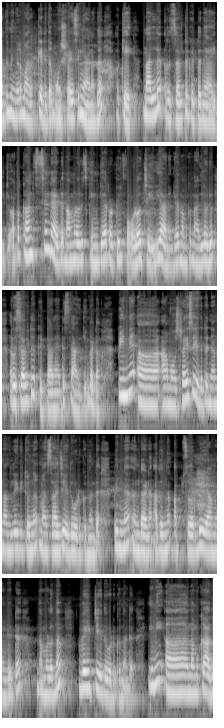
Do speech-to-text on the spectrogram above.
അത് നിങ്ങൾ മറക്കരുത്. മോയ്സ്ചറൈസിങ് ആണത്. ഓക്കെ നല്ല റിസൾട്ട് കിട്ടുന്നതായിരിക്കും. അപ്പോൾ കൺസിസ്റ്റന്റ് ആയിട്ട് നമ്മളൊരു സ്കിൻ കെയർ റൊട്ടീൻ ഫോളോ ചെയ്യുകയാണെങ്കിൽ നമുക്ക് നല്ലൊരു റിസൾട്ട് കിട്ടാനായിട്ട് സാധിക്കും കേട്ടോ. പിന്നെ ആ മോയ്സ്ചറൈസ് ചെയ്തിട്ട് ഞാൻ നല്ല രീതിക്കൊന്ന് മസാജ് ചെയ്ത് കൊടുക്കുന്നുണ്ട്. പിന്നെ എന്താണ്? അതൊന്ന് അബ്സോർബ് ചെയ്യാൻ വേണ്ടിയിട്ട് നമ്മളൊന്ന് വെയിറ്റ് ചെയ്ത് കൊടുക്കുന്നുണ്ട്. ഇനി നമുക്ക് അത്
